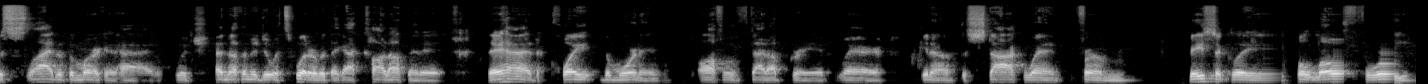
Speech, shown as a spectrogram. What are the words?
the slide that the market had, which had nothing to do with Twitter, but they got caught up in it, they had quite the morning off of that upgrade where you know the stock went from basically below 40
